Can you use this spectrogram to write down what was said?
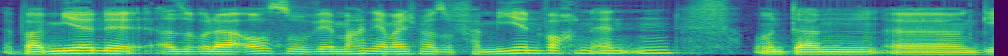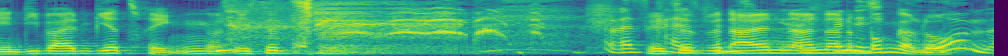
bei mir, ne, also oder auch so, wir machen ja manchmal so Familienwochenenden und dann äh, gehen die beiden Bier trinken und ich sitze Aber kann- jetzt mit ich- allen ich anderen im ich Bungalow? Komisch,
